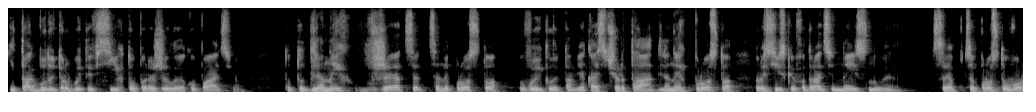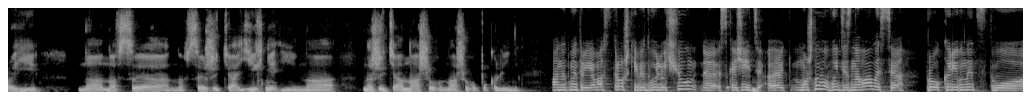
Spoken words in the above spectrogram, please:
І так будуть робити всі, хто пережили окупацію. Тобто для них вже це, це не просто виклик, там якась черта. Для них просто Російської Федерації не існує. Це, це просто вороги на, на, все, на все життя їхнє і на, на життя нашого, нашого покоління. Пане Дмитре, я вас трошки відволічу. Е, Скажіть, е, можливо, ви дізнавалися про керівництво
